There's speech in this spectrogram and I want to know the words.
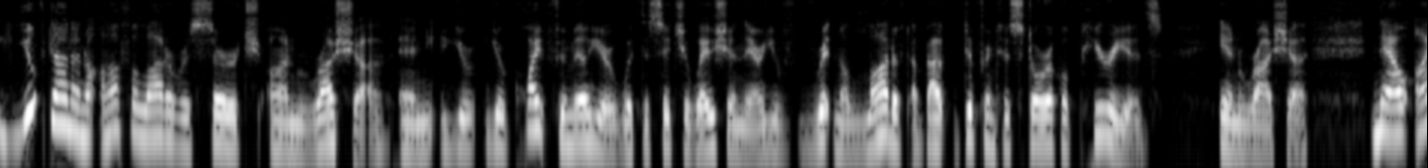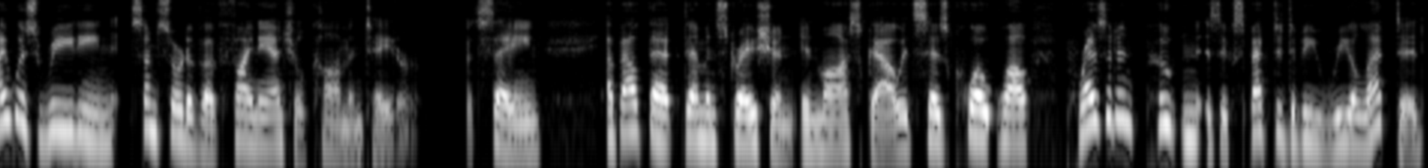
You've done an awful lot of research on Russia, and you're you're quite familiar with the situation there. You've written a lot of, about different historical periods in Russia. Now, I was reading some sort of a financial commentator saying about that demonstration in Moscow. It says, quote, while President Putin is expected to be reelected,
